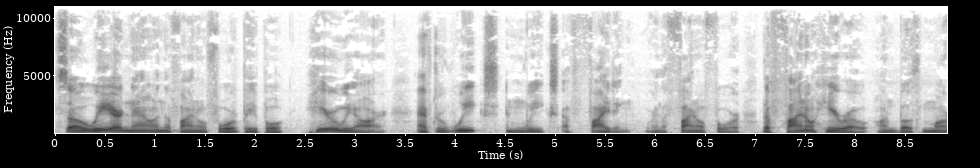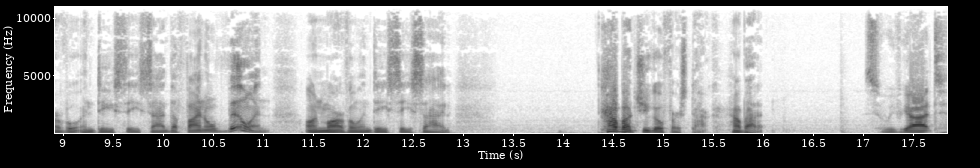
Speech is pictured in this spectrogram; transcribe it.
So we are now in the final four, people. Here we are. After weeks and weeks of fighting, we're in the final four. The final hero on both Marvel and DC side. The final villain on Marvel and DC side. How about you go first, Doc? How about it? So we've got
